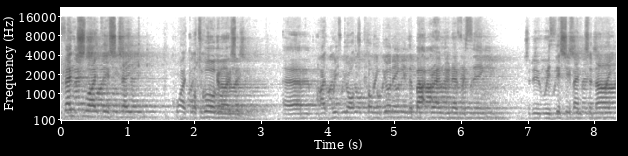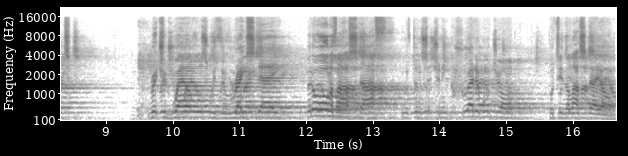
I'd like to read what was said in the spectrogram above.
Events like this take quite a lot of organising. Um, I, we've got Colin Gunning in the background and everything to do with this event tonight, Richard Wells with the race day, but all of our staff have done such an incredible job putting the last day on.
